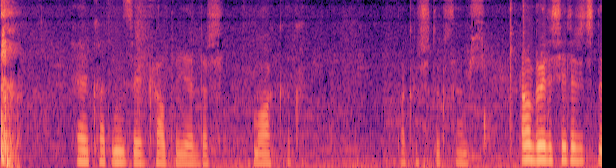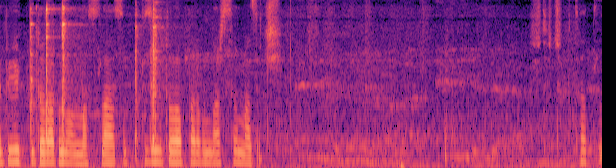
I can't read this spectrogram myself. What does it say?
Her kadının zevk aldığı yerler. Muhakkak. Bakın şu da güzelmiş. Ama böyle şeyler için de büyük bir dolabın olması lazım. Bizim bu dolaplara bunlar sığmaz hiç. Tatlı.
